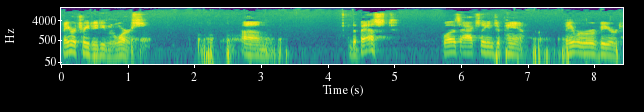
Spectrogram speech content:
They were treated even worse. Um, the best was actually in Japan. They were revered.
